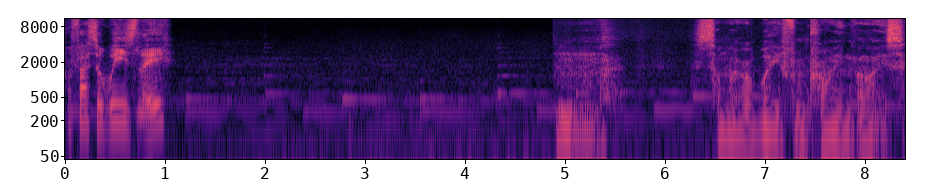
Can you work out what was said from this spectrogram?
Professor Weasley? Hmm. Somewhere away from prying eyes.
